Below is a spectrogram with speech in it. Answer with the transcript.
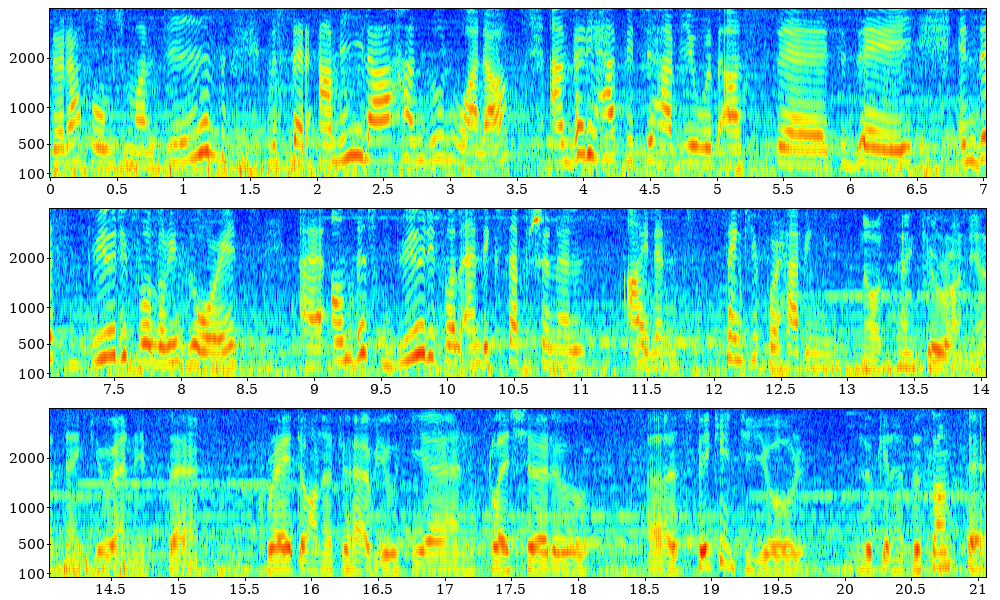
the Raffles Maldives Mister اميلا هاندونوالا I'm very happy to have you with us uh, today in this beautiful resort uh, on this beautiful and exceptional island. Thank you for having me. No, thank you, Rania. Thank you, and it's a great honor to have you here and pleasure to uh, speaking to you looking at the sunset.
